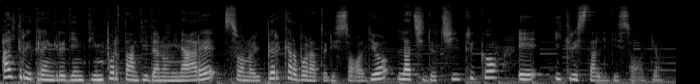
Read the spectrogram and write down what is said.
Altri tre ingredienti importanti da nominare sono il percarbonato di sodio, l'acido citrico e i cristalli di sodio.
